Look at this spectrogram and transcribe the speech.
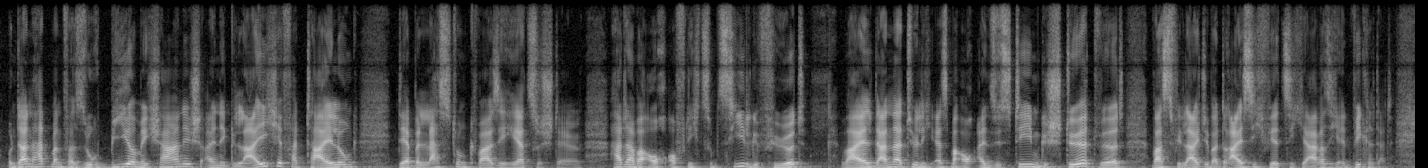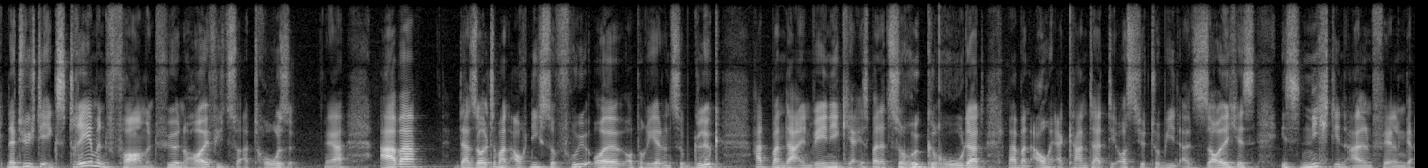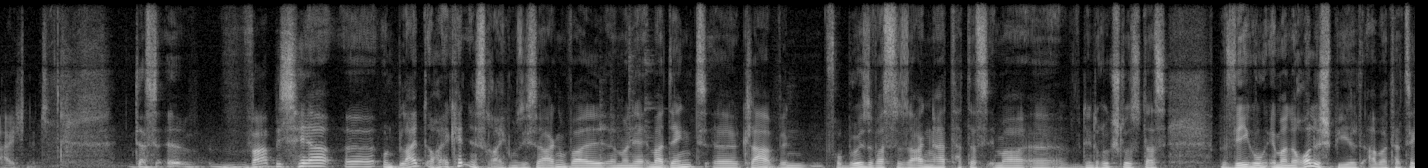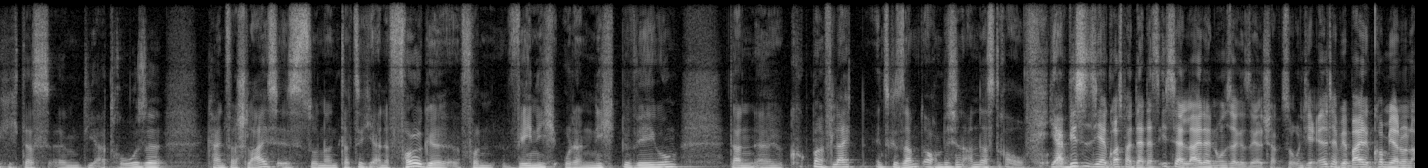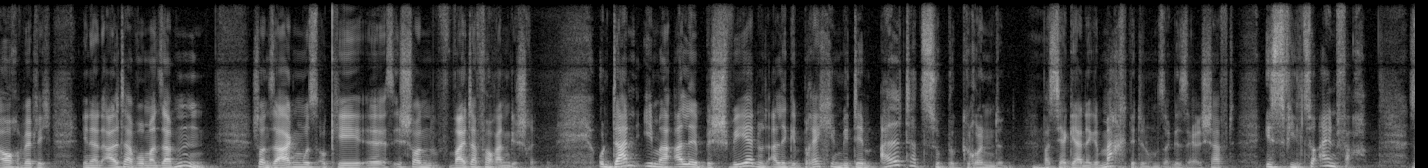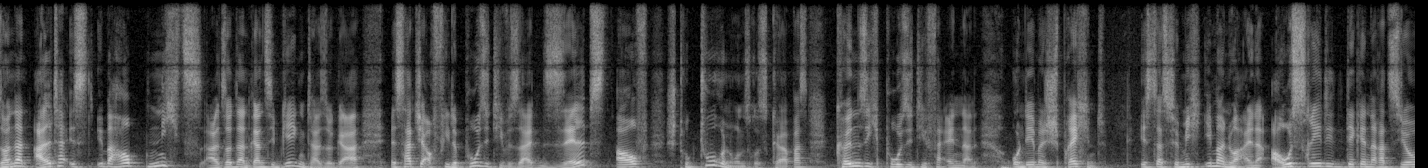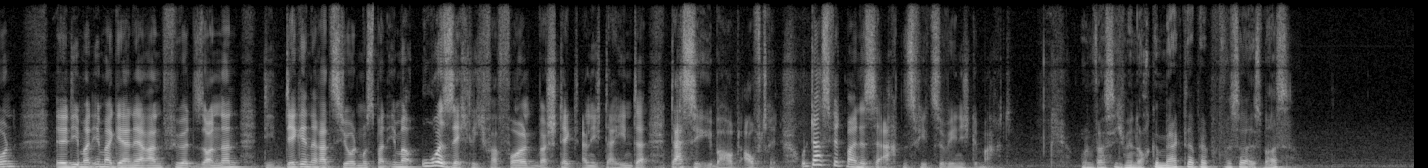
und dann hat man versucht, biomechanisch eine gleiche Verteilung der Belastung quasi herzustellen. Hat aber auch oft nicht zum Ziel geführt, weil dann natürlich erstmal auch ein System gestört wird, was vielleicht über 30, 40 Jahre sich entwickelt hat. Natürlich die extremen Formen führen häufig zur Arthrose. Ja? Aber da sollte man auch nicht so früh äh, operieren und zum Glück hat man da ein wenig, ja, ist man da zurückgerudert, weil man auch erkannt hat, die Osteotomie als solches ist nicht in allen Fällen geeignet. Das äh, war bisher äh, und bleibt auch erkenntnisreich, muss ich sagen, weil äh, man ja immer denkt, äh, klar, wenn Frau Böse was zu sagen hat, hat das immer äh, den Rückschluss, dass Bewegung immer eine Rolle spielt, aber tatsächlich, dass ähm, die Arthrose kein Verschleiß ist, sondern tatsächlich eine Folge von wenig oder Nichtbewegung, dann äh, guckt man vielleicht insgesamt auch ein bisschen anders drauf. Ja, wissen Sie, Herr Grossmann, da- das ist ja leider in unserer Gesellschaft so. Und je älter, wir beide kommen ja nun auch wirklich in ein Alter, wo man sagt, hm, schon sagen muss, okay, äh, es ist schon weiter vorangeschritten. Und dann immer alle Beschwerden und alle Gebrechen mit dem Alter zu begründen, was ja gerne gemacht wird in unserer Gesellschaft, ist viel zu einfach. Sondern Alter ist überhaupt nichts, also, sondern ganz im Gegenteil sogar. Es hat ja auch viele positive Seiten. Selbst auf Strukturen unseres Körpers können sich positiv verändern. Und dementsprechend ist das für mich immer nur eine Ausrede, die Degeneration, äh, die man immer gerne heranführt, sondern die Degeneration muss man immer ursächlich verfolgen, was steckt eigentlich dahinter, dass sie überhaupt auftritt. Und das wird meines Erachtens viel zu wenig gemacht. Und was ich mir noch gemerkt habe, Herr Professor, ist was?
